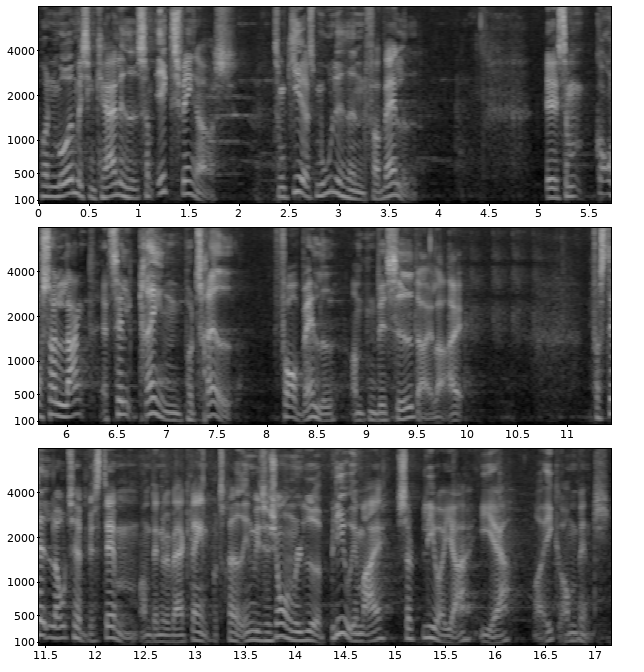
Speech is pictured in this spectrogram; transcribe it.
på en måde med sin kærlighed, som ikke tvinger os, som giver os muligheden for valget, øh, som går så langt, at selv grenen på træet får valget, om den vil sidde der eller ej får selv lov til at bestemme, om den vil være gren på træet. Invitationen lyder, bliv i mig, så bliver jeg i jer, og ikke omvendt.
